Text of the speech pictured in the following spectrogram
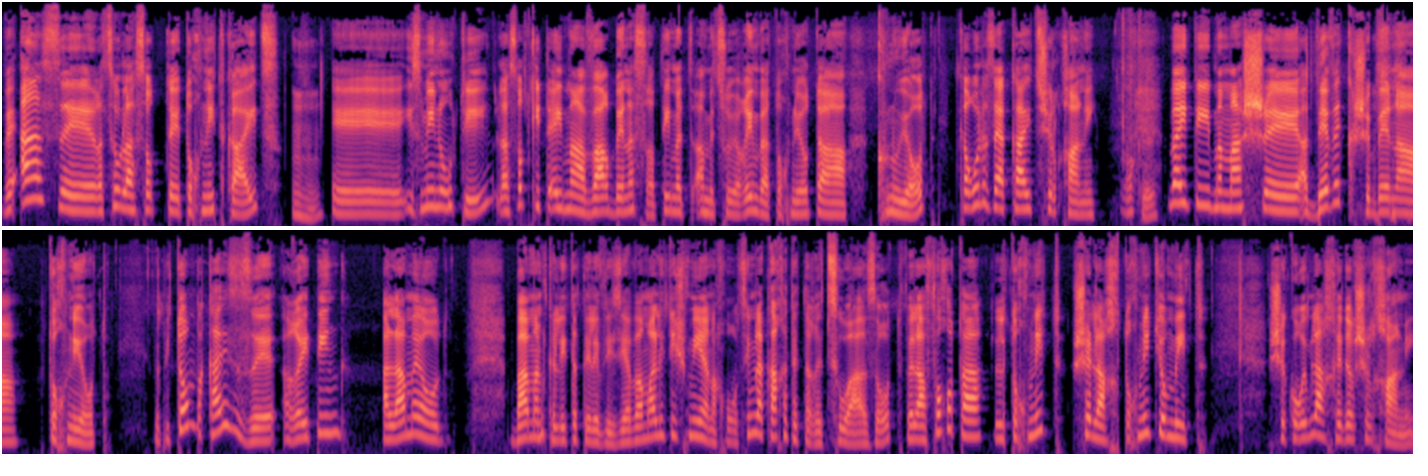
ואז אה, רצו לעשות אה, תוכנית קיץ, מהמם. אה, הזמינו אותי לעשות קטעי מעבר בין הסרטים המצ- המצוירים והתוכניות הקנויות. קראו לזה הקיץ של חני. אוקיי. והייתי ממש אה, הדבק שבין התוכניות. ופתאום בקיץ הזה הרייטינג עלה מאוד. באה מנכ"לית הטלוויזיה ואמרה לי, תשמעי, אנחנו רוצים לקחת את הרצועה הזאת ולהפוך אותה לתוכנית שלך, תוכנית יומית, שקוראים לה החדר של חני.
